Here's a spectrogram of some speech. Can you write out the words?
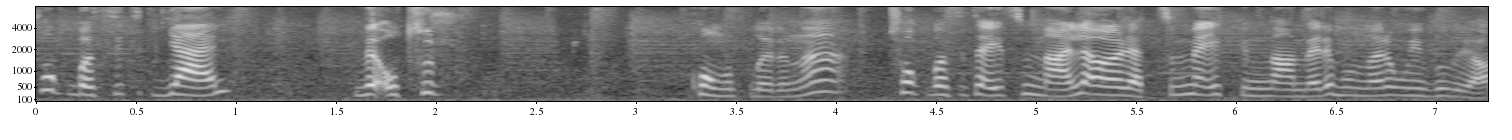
Çok basit gel ve otur komutlarını çok basit eğitimlerle öğrettim ve ilk günden beri bunları uyguluyor.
